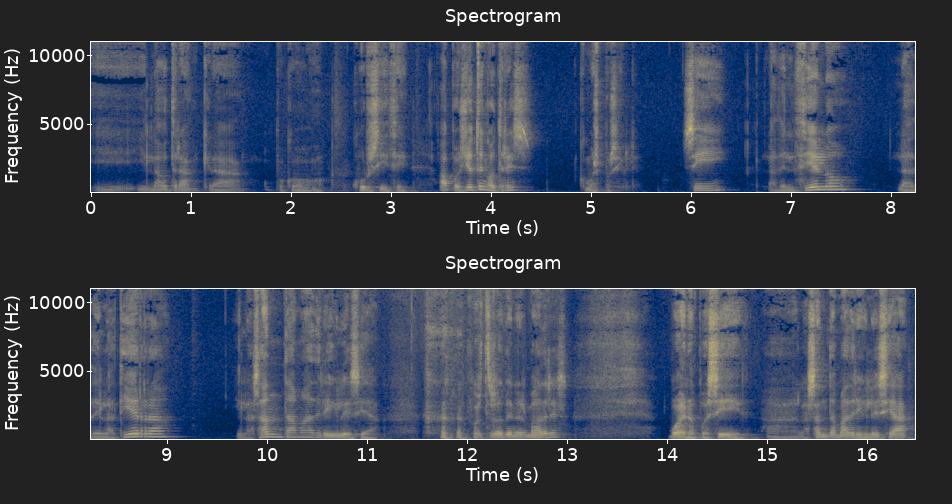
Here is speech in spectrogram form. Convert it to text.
Y, la otra, que era un poco cursi, dice, ah, pues yo tengo tres. ¿Cómo es posible? Sí, la del cielo, la de la tierra y la Santa Madre Iglesia. ¿Puestos a tener madres? Bueno, pues sí, la Santa Madre Iglesia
